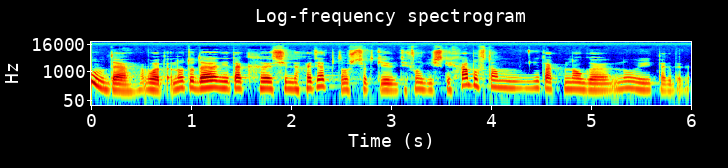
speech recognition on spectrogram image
Ну да, вот. Но туда не так э, сильно хотят, потому что все-таки технологических хабов там не так много, ну и так далее.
